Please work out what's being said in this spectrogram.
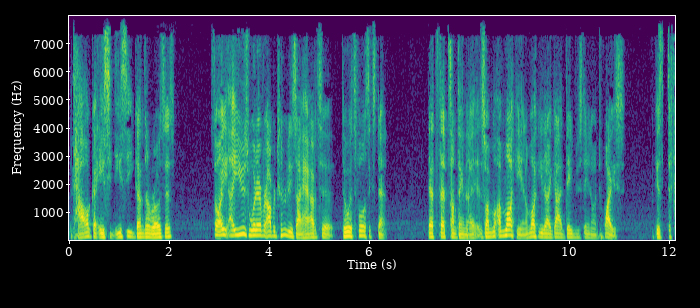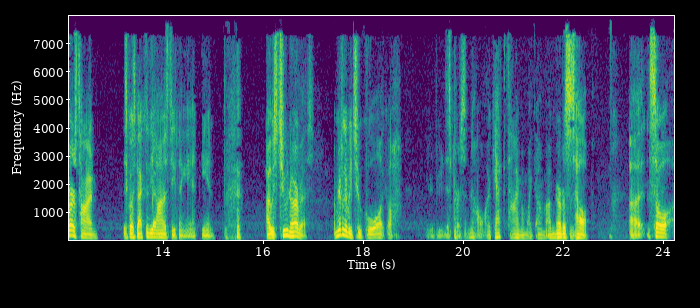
Metallica, ACDC, Guns N' Roses. So I, I use whatever opportunities I have to to its fullest extent. That's that's something that I so I'm I'm lucky and I'm lucky that I got Dave Mustaine on twice because the first time this goes back to the honesty thing, Ian. Ian. I was too nervous. I'm never gonna be too cool. Like oh, interviewed this person. No, like half the time I'm like I'm I'm nervous as hell. Uh, so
